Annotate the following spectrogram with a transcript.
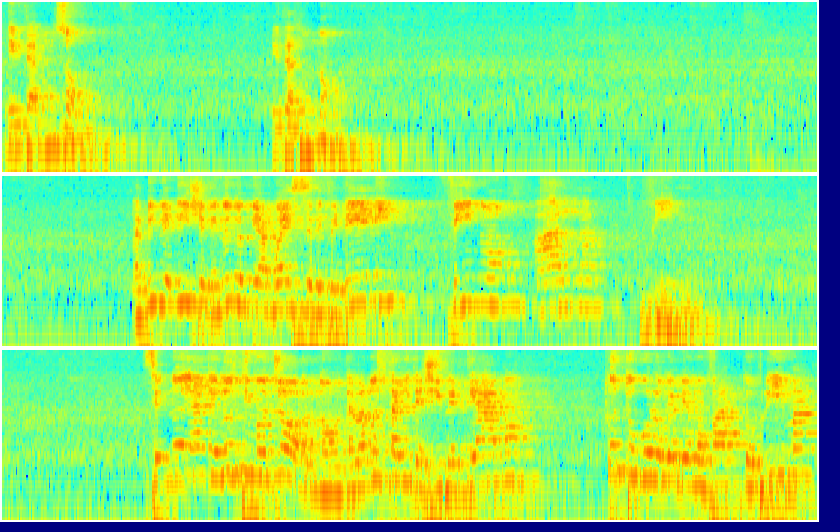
È diventato un so, è diventato un no. La Bibbia dice che noi dobbiamo essere fedeli fino alla fine. Se noi anche l'ultimo giorno della nostra vita ci perdiamo, tutto quello che abbiamo fatto prima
